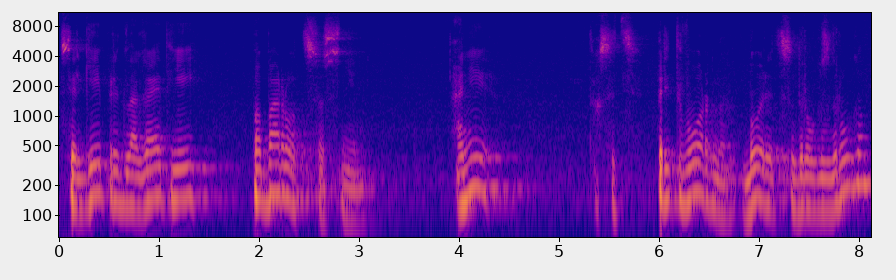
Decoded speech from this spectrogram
Сергей предлагает ей побороться с ним. Они, так сказать, притворно борются друг с другом.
